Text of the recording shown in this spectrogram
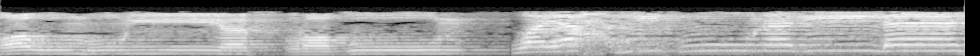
قَوْمٌ يَفْرَقُونَ وَيَحْلِفُونَ بِاللَّهِ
